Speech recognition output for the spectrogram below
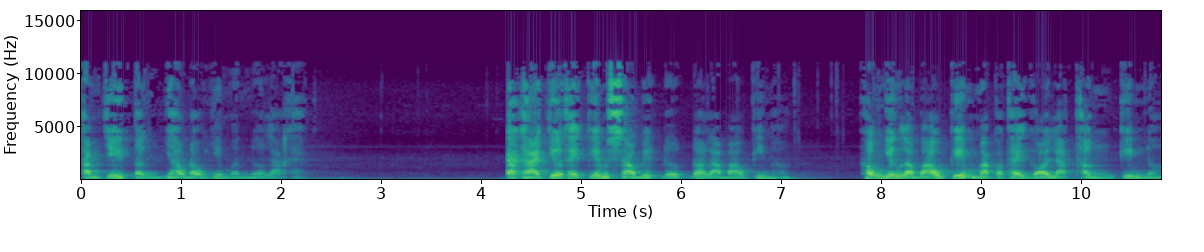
thậm chí từng giao đấu với mình nữa là khác. Các hạ chưa thấy kiếm sao biết được đó là bảo kiếm hả? Không những là bảo kiếm mà có thể gọi là thần kiếm nữa.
